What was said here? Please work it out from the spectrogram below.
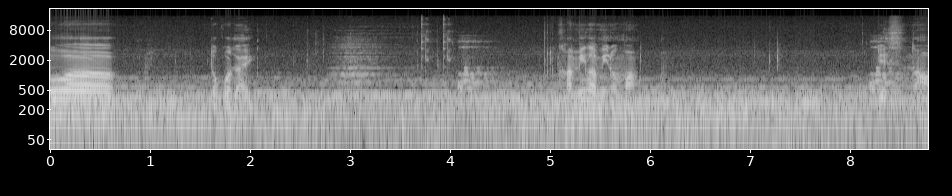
ここはどこだい？神々の間。ですな。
